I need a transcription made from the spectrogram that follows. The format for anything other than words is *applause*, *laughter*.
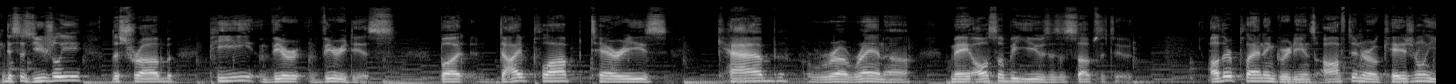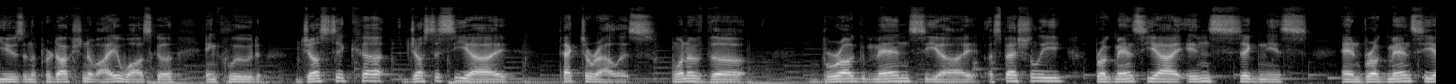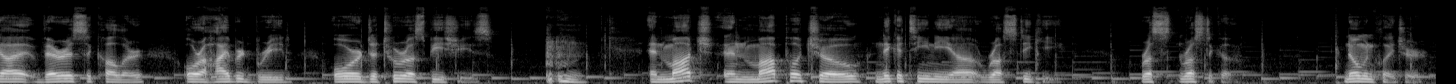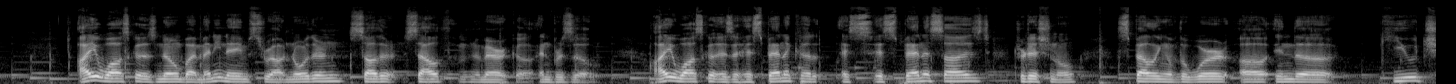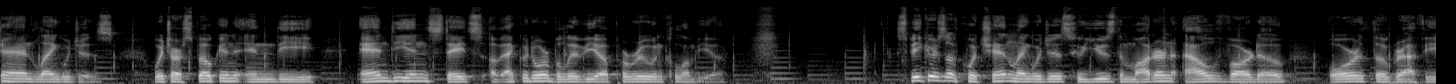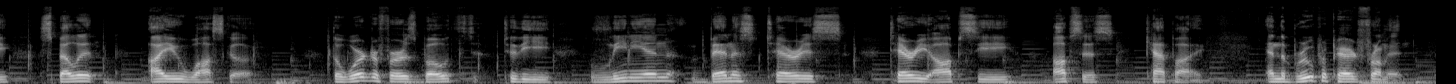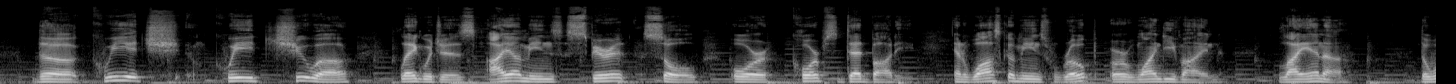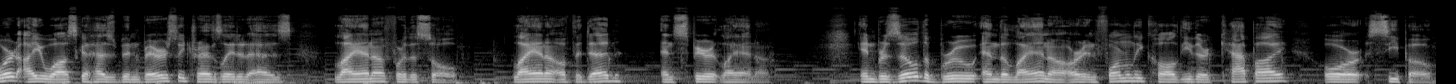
This is usually the shrub P. vir- viridis, but Diplopterys cabrerana may also be used as a substitute. Other plant ingredients often or occasionally used in the production of ayahuasca include Justica, Justicii pectoralis, one of the Brugmansiae, especially Brugmansiae insignis and Brugmansiae versicolor, or a hybrid breed, or Datura species. *clears throat* and Mach and Mapacho nicotiana rustica. Nomenclature Ayahuasca is known by many names throughout northern, southern, South America, and Brazil. Ayahuasca is a Hispanic, Hispanicized traditional spelling of the word uh, in the Quechuan languages, which are spoken in the Andean states of Ecuador, Bolivia, Peru, and Colombia. Speakers of Quechuan languages who use the modern Alvarado orthography spell it ayahuasca. The word refers both to the Linnean Banisteriopsis opsis caapi and the brew prepared from it. The Quichua languages, Aya means spirit, soul, or corpse, dead body, and Huasca means rope or windy vine. Liana. The word ayahuasca has been variously translated as Liana for the soul, Liana of the dead, and Spirit Liana. In Brazil, the brew and the liana are informally called either caapi or cipo.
